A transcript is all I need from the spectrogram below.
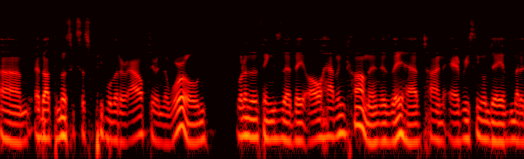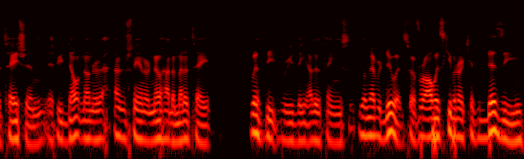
um, about the most successful people that are out there in the world. One of the things that they all have in common is they have time every single day of meditation. If you don't under, understand or know how to meditate with deep breathing other things, you'll never do it. So if we're always keeping our kids busy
